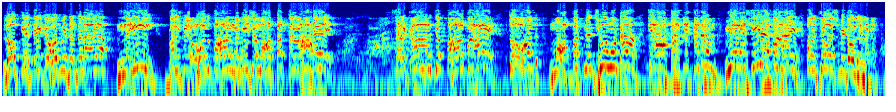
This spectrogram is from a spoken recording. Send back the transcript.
لوگ کہتے ہیں کہ عہد میں زلزلہ آیا۔ نہیں، بلکہ عہد پہاڑ نبی سے محبت کر رہا ہے۔ سرکار جب پہاڑ پر آئے تو عہد محبت میں جھوم اٹھا کہ آقا کے قدم میرے سینے پر آئے اور جوش میں ڈولنے لگا تھا۔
